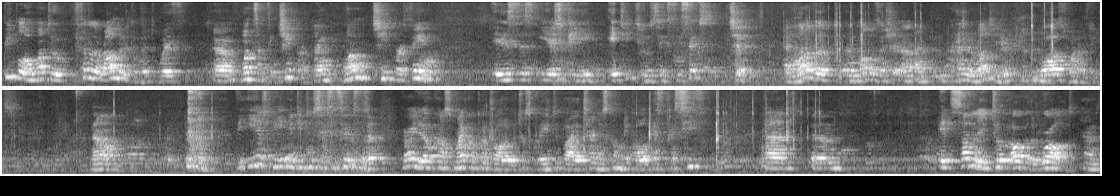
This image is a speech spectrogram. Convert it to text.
people who want to fiddle around a little bit with um, want something cheaper. And one cheaper thing is this E ESP8266 chip. And one of the uh, models I, should, uh, I handed around to you was one of these. Now, the E ESP8266 is a very low-cost microcontroller which was created by a Chinese company called Espressif. And um, it suddenly took over the world. And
